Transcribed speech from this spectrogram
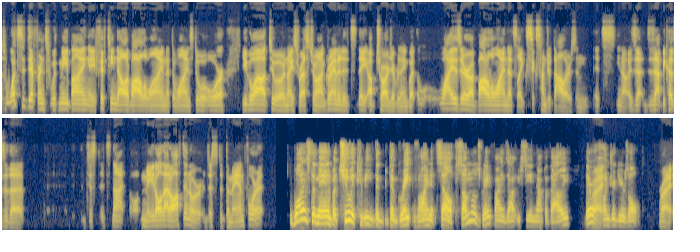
so what's the difference with me buying a $15 bottle of wine at the wine store or you go out to a nice restaurant granted it's they upcharge everything but why is there a bottle of wine that's like six hundred dollars and it's you know is that is that because of the just it's not made all that often or just the demand for it? One's demand, but two, it could be the the grapevine itself. Some of those grapevines out you see in Napa Valley, they're a Right. hundred years old. Right.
